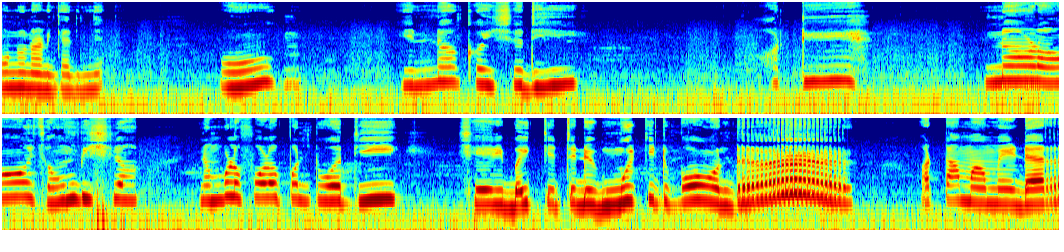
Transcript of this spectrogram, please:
ஒன்றும் நினைக்காதீங்க. ஓ என்ன கைசதி அட்டே என்ன ஜாம்பிஸ்லாம் நம்மளை ஃபாலோ பண்ணிட்டு வருதி. சரி பைக் எடுத்துட்டு முறுக்கிட்டு போவோம். டர் அட்டா மாமே டர்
